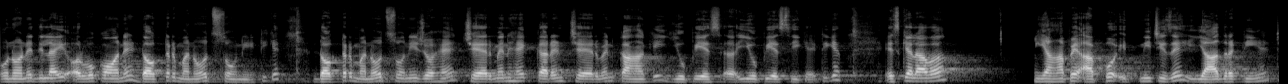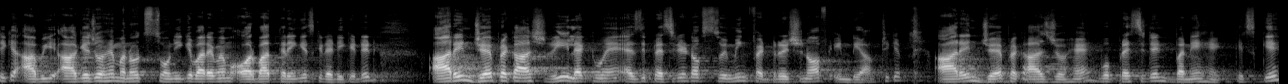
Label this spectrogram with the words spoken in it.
उन्होंने दिलाई और वो कौन है? डॉक्टर मनोज सोनी ठीक है? डॉक्टर मनोज सोनी जो है चेयरमैन है करंट चेयरमैन कहाँ के? यूपीएस यूपीएससी के. ठीक है? इसके अलावा यहाँ पे आपको इतनी चीज़ें याद रखनी है. ठीक है? अभी आगे जो है मनोज सोनी के बारे में हम और बात करेंगे, इसकी डेडिकेटेड आर एन जयप्रकाश री इलेक्ट हुए हैं as the president of Swimming Federation of India ठीक है? आर एन जयप्रकाश जो हैं, वो प्रेसिडेंट बने हैं किसके?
